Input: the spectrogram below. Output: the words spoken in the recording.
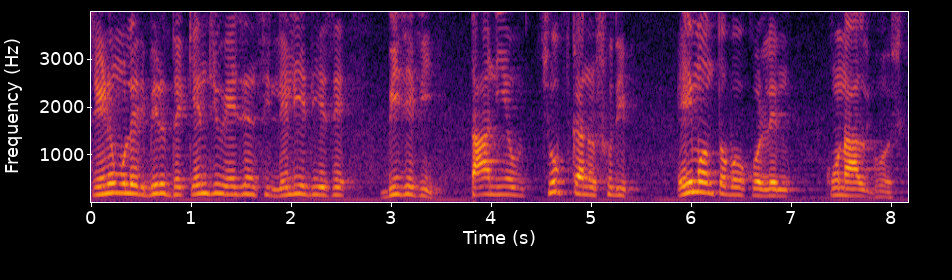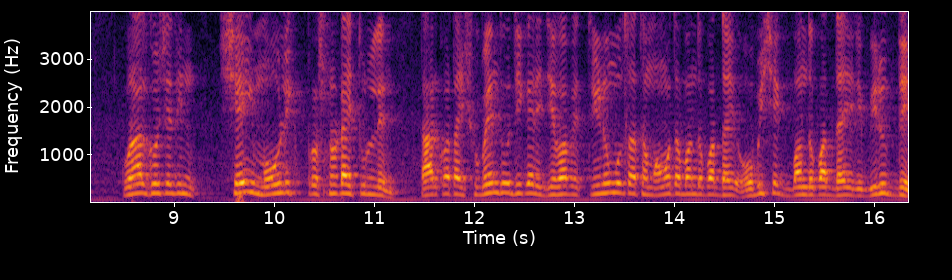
তৃণমূলের বিরুদ্ধে কেন্দ্রীয় এজেন্সি লেলিয়ে দিয়েছে বিজেপি। তা নিয়েও চুপ কেন সুদীপ? এই মন্তব্য করলেন কুণাল ঘোষ। কুণাল ঘোষ এদিন সেই মৌলিক প্রশ্নটাই তুললেন। তার কথায় শুভেন্দু অধিকারী যেভাবে তৃণমূল তথা মমতা বন্দ্যোপাধ্যায়, অভিষেক বন্দ্যোপাধ্যায়ের বিরুদ্ধে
